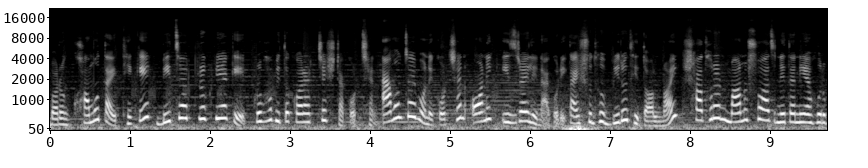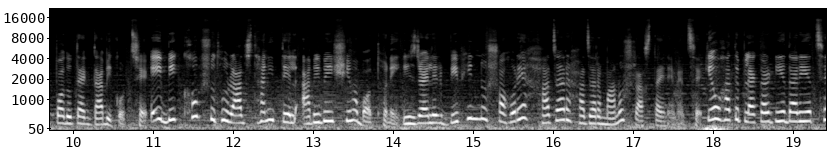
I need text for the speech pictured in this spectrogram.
বরং ক্ষমতায় থেকে বিচার প্রক্রিয়াকে প্রভাবিত করার চেষ্টা করছেন। এমনটাই মনে করছেন অনেক ইসরায়েলি নাগরিক। তাই শুধু বিরোধী দল নয়, সাধারণ মানুষও আজ নেতানিয়াহুর পদত্যাগ দাবি করছে। এই বিক্ষোভ শুধু রাজধানী তেল আবিবেই সীমাবদ্ধ নেই। ইসরায়েলের বিভিন্ন শহরে হাজার হাজার মানুষ রাস্তায় নেমেছে। কেউ হাতে প্ল্যাকার্ড নিয়ে দাঁড়িয়েছে,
